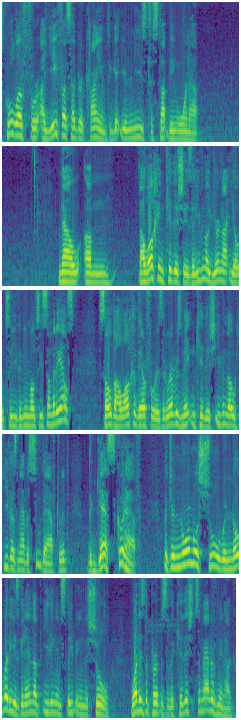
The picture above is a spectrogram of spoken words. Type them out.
skula for ayefas haberkayim to get your knees to stop being worn out. Now, um, the halacha in Kiddush is that even though you're not Yotze, you can be Motzi somebody else. So the halacha therefore is that whoever's making Kiddush, even though he doesn't have a suda after it, the guests could have. But your normal shul where nobody is going to end up eating and sleeping in the shul, what is the purpose of the Kiddush? It's a matter of minhag.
